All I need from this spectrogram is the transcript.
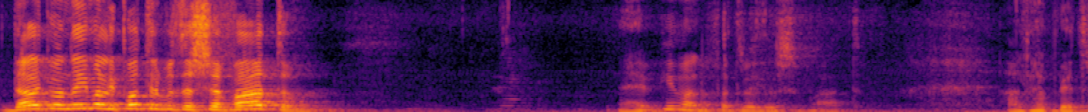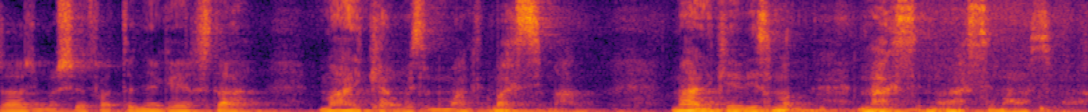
Da li bi onda imali potrebu za šefatom? Ne bi imali potrebu za šefatom. Ali opet tražimo šefata njega, jer šta? Majka, vi smo maksimalno. Majke, vi smo maksimalno. maksimalno.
